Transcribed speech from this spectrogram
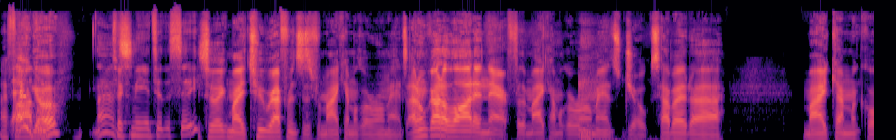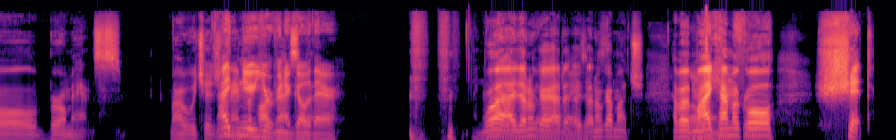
My There father go. Took me into the city. So like my two references for My Chemical Romance. I don't got a lot in there for the My Chemical Romance jokes. How about uh My Chemical Bromance? Why would we change the I name knew the you were gonna go there. Well, I, I knew you were don't got go. I don't got much. How about My Chemical Shit?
